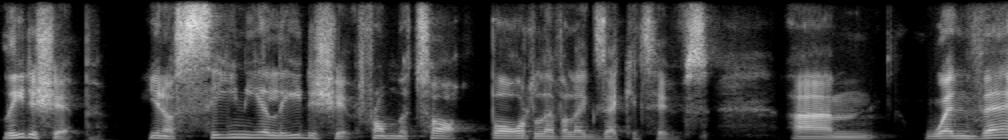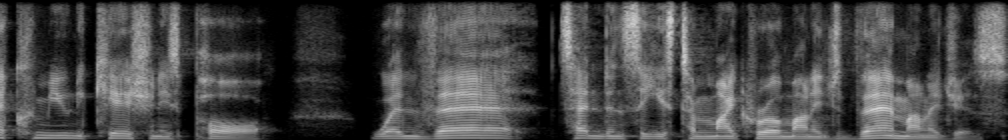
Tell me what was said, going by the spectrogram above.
leadership. You know, senior leadership from the top, board level executives, um, when their communication is poor, when their tendency is to micromanage their managers,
